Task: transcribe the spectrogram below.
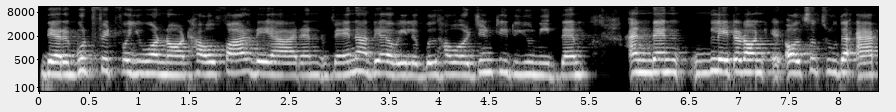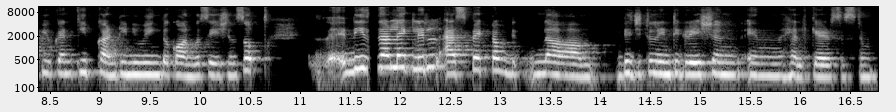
they are a good fit for you or not how far they are and when are they available how urgently do you need them. And then later on also through the app you can keep continuing the conversation. So these are like little aspect of um, digital integration in healthcare system.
